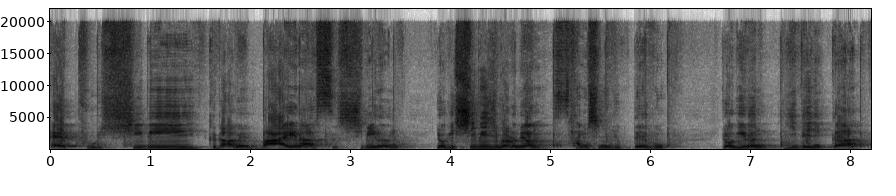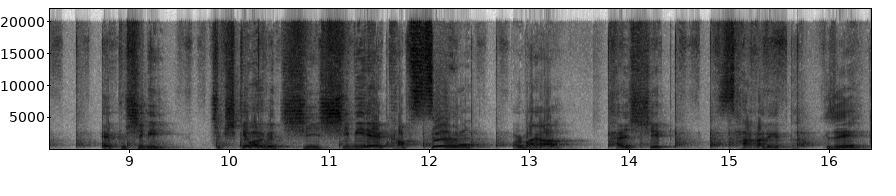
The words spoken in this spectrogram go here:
f12 그 다음에 마이너스 12는 여기 12 집어넣으면 36 되고 여기는 2 되니까 f12 즉 쉽게 말하면 g12의 값은 얼마야? 84가 되겠다. 그지?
